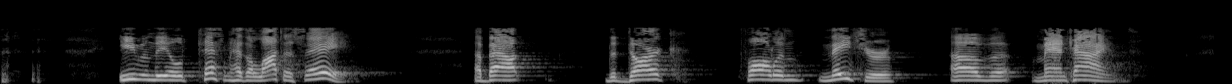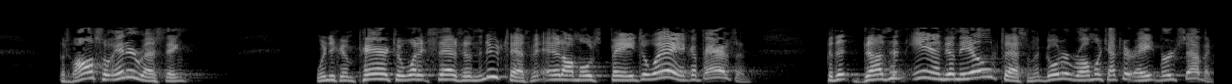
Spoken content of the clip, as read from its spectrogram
even the Old Testament has a lot to say about the dark, fallen nature of mankind. But it's also interesting when you compare to what it says in the New Testament, it almost fades away in comparison. Because it doesn't end in the Old Testament. Go to Romans chapter 8, verse 7.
